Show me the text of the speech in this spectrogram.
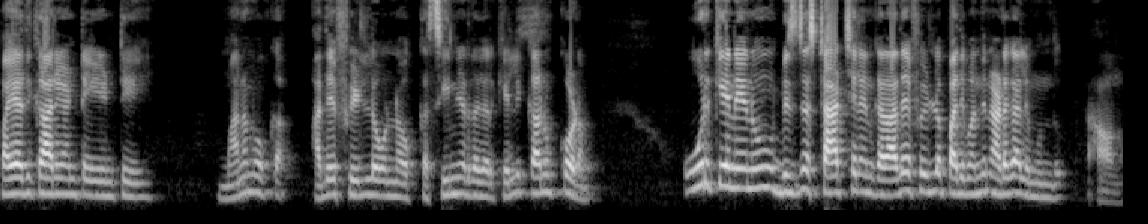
పై అధికారి అంటే ఏంటి? మనం ఒక అదే ఫీల్డ్లో ఉన్న ఒక సీనియర్ దగ్గరికి వెళ్ళి కనుక్కోవడం. ఊరికే నేను బిజినెస్ స్టార్ట్ చేయలేను కదా అదే ఫీల్డ్లో పది మందిని అడగాలి ముందు. అవును.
